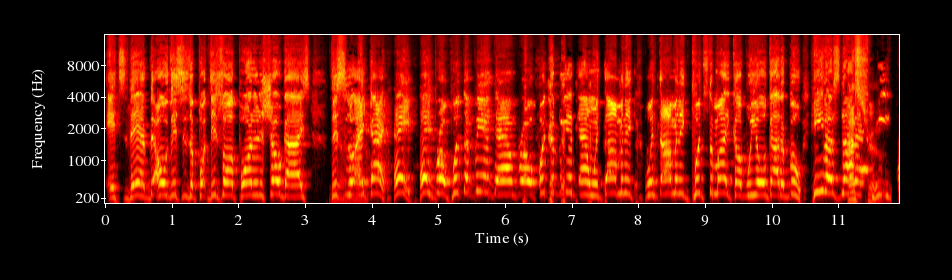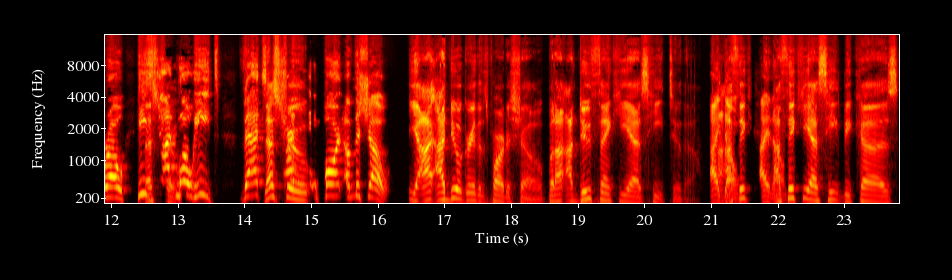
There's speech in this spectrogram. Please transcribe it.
It's there. Oh, this is a part. This is all part of the show, guys. This Yeah. is hey guy. Hey, hey, bro, put the beer down, bro. Put the beer down. When Dominic, when Dominic puts the mic up, we all got to boo. He does not That's have true. heat, bro. He's That's got true. no heat. That's That's true. a part of the show. Yeah, I, I do agree that it's part of the show, but I, I do think he has heat too, though. I I don't. think I don't. I think he has heat because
